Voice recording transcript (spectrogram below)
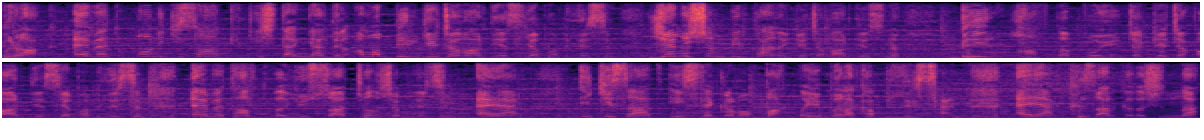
bırak. Evet 12 saatlik işten geldin ama bir gece vardiyası yapabilirsin. Yemişim bir tane gece vardiyasını. Bir hafta boyunca gece vardiyası yapabilirsin. Evet haftada 100 saat çalışabilirsin eğer 2 saat Instagram'a bakmayı bırakabilirsen. Eğer kız arkadaşınla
